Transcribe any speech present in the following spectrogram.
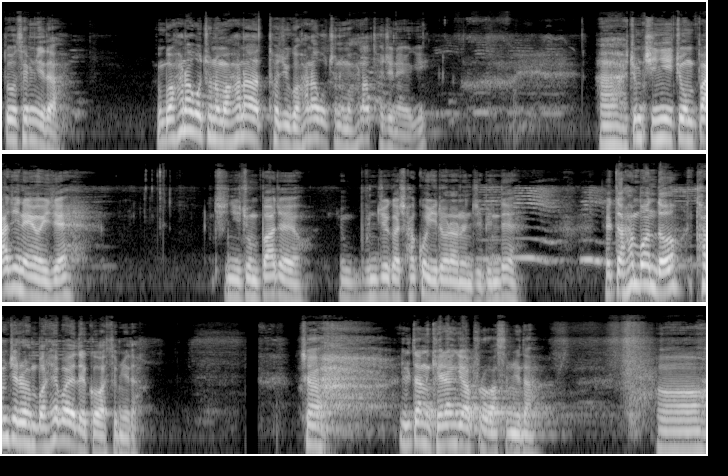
또 셉니다. 뭐 하나 고쳐놓으면 하나 터지고 하나 고쳐놓으면 하나 터지네 여기. 아, 좀 진이 좀 빠지네요, 이제. 진이 좀 빠져요. 좀 문제가 자꾸 일어나는 집인데, 일단 한 번 더 탐지를 한번 해봐야 될 것 같습니다. 자, 일단은 계량기 앞으로 왔습니다. 어,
